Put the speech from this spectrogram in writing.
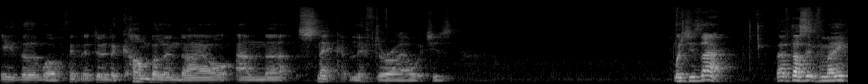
Either well, I think they're doing the Cumberland Ale and the Sneck Lifter Ale, which is which is that. That does it for me.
